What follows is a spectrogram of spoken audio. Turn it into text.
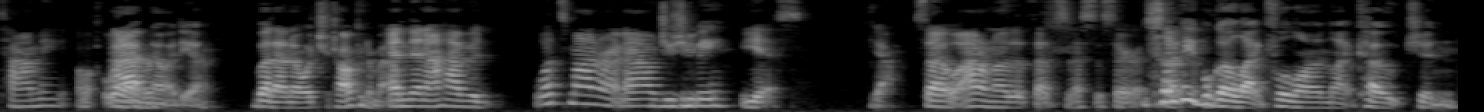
Tommy, or I have no idea, but I know what you're talking about. And then I have a what's mine right now? Jujube? Yes. Yeah. So I don't know that that's necessary. Some but, people go like full on like Coach and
